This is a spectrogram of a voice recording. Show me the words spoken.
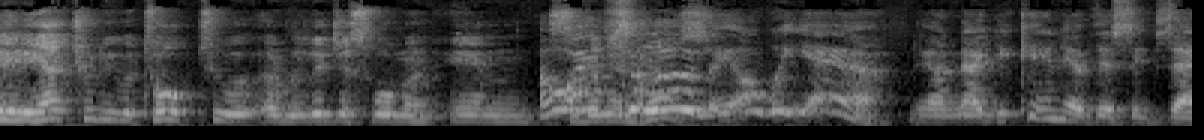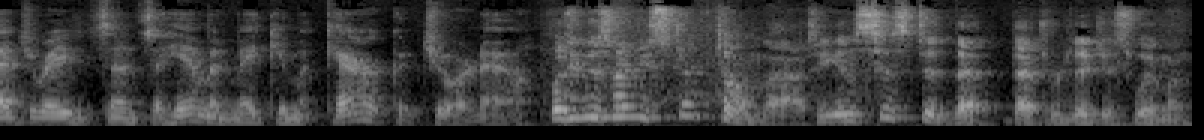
he indeed. actually would talk to a religious woman in Oh, civilian absolutely. dress? Oh, well, yeah. yeah. Now you can't have this exaggerated sense of him and make him a caricature now. But he was very strict on that. He insisted that, that religious women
